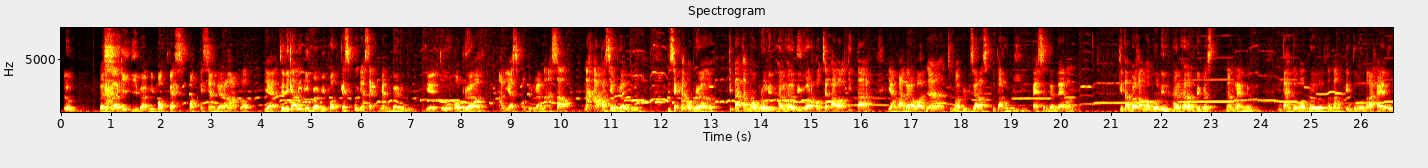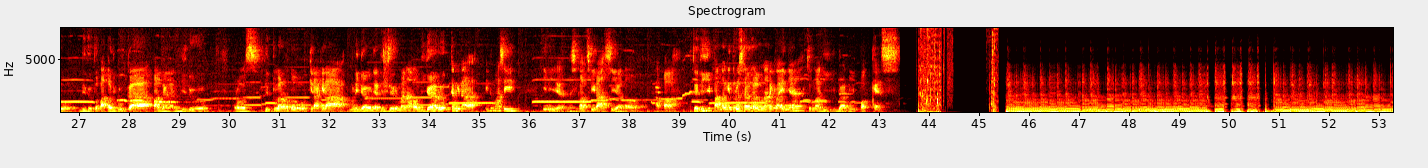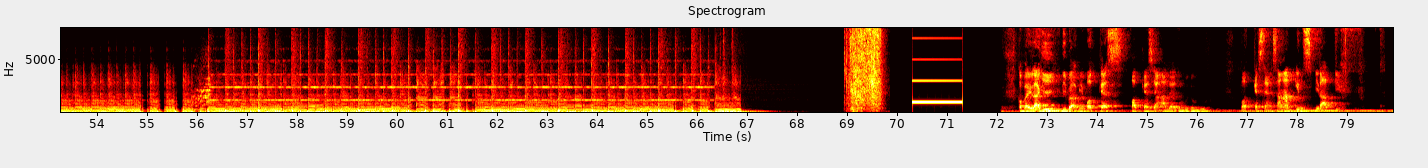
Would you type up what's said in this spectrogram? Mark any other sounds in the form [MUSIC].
Halo, balik lagi di Bakmi Podcast, podcast yang jarang upload. Ya, jadi kali ini Bakmi Podcast punya segmen baru, yaitu obral, alias obrolan asal. Nah, apa sih obral tuh? Di segmen obral, kita akan ngobrolin hal-hal di luar konsep awal kita, yang pada awalnya cuma berbicara seputar hobi, passion, dan talent. Kita bakal ngobrolin hal-hal bebas dan random, entah itu ngobrol tentang pintu neraka itu ditutup atau dibuka, pandangan hidup, terus Hitler tuh kira-kira meninggalnya di Jerman atau di Garut? Kan kita itu masih ini ya masih konspirasi atau apalah. Jadi pantengin terus hal-hal menarik lainnya cuma di Bami Podcast kembali lagi di Bakmi Podcast podcast yang ada tunggu-tunggu podcast yang sangat inspiratif.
